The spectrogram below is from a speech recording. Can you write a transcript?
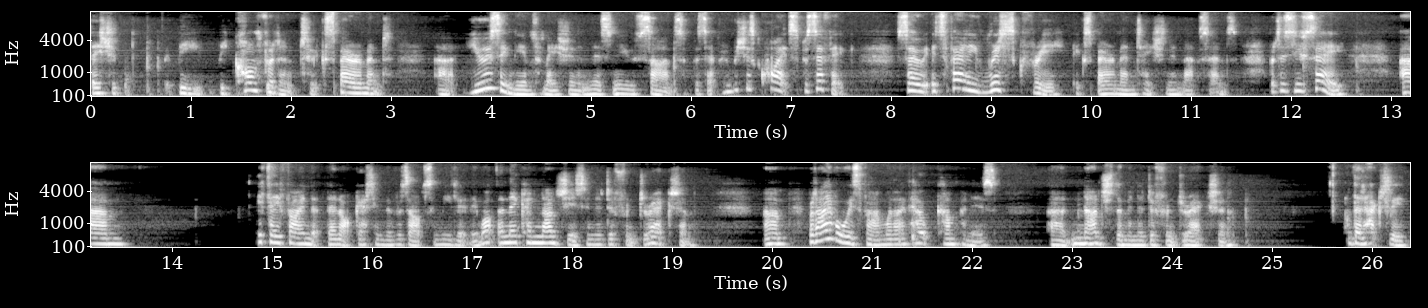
they should be, be confident to experiment uh, using the information in this new science of perception, which is quite specific. So it's fairly risk free experimentation in that sense. But as you say, um, if they find that they're not getting the results immediately they want, then they can nudge it in a different direction. Um, but I've always found when I've helped companies uh, nudge them in a different direction, that actually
